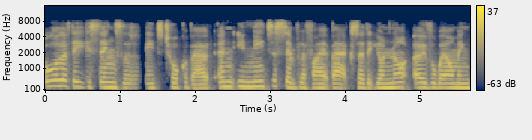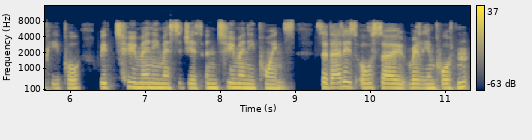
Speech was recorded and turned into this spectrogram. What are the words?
all of these things that I need to talk about. And you need to simplify it back so that you're not overwhelming people with too many messages and too many points. So that is also really important.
